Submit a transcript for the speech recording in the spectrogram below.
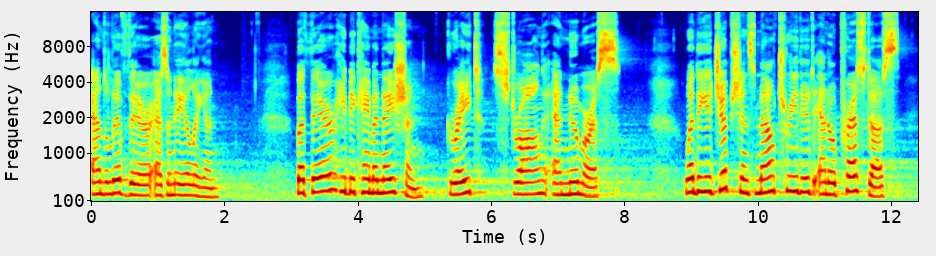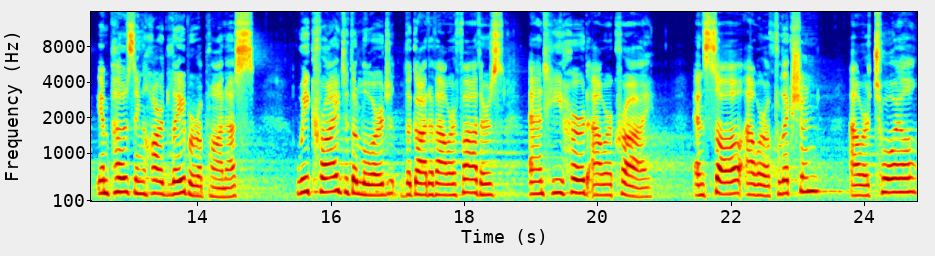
and lived there as an alien. But there he became a nation, great, strong, and numerous. When the Egyptians maltreated and oppressed us, imposing hard labor upon us, we cried to the Lord, the God of our fathers, and he heard our cry, and saw our affliction, our toil,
